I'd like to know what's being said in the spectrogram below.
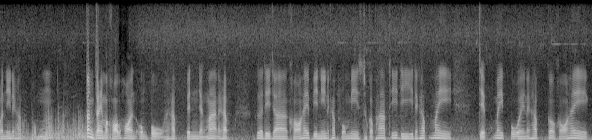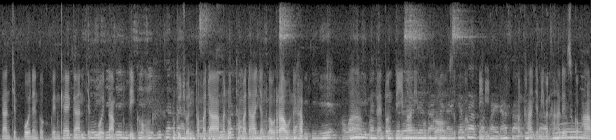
วันนี้นะครับ ผมตั้งใจมาขอพรองค์ปู่นะครับ เป็นอย่างมากนะครับ เพื่อที่จะขอให้ปีนี้นะครับ ผมมีสุขภาพที่ดีนะครับ ไม่ จ็บไม่ป่วยนะครับ ก็ขอให้การเจ็บป่วยนั้นก็เป็นแค่การเจ็บป่วยตามปกติของปุถุชนธรรมดามนุษย์ธรรมดาอย่างเราๆนะครับ เพราะว่าตั้งแต่ต้นปีมานี้ผมก็รู้สึกว่าปีนี้ค่อนข้างจะมีปัญหาเรื่องสุขภาพ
